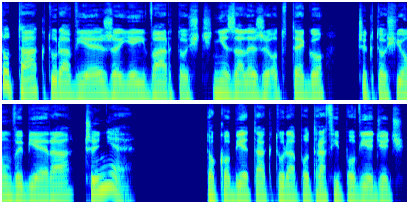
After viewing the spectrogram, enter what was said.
To ta, która wie, że jej wartość nie zależy od tego, czy ktoś ją wybiera, czy nie. To kobieta, która potrafi powiedzieć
